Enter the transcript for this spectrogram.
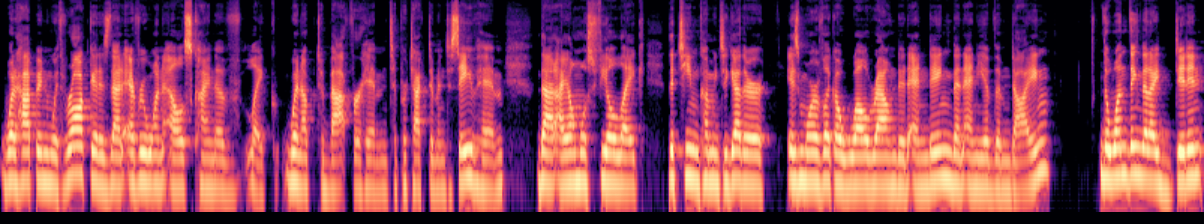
what happened with Rocket is that everyone else kind of like went up to bat for him to protect him and to save him. That I almost feel like the team coming together is more of like a well-rounded ending than any of them dying. The one thing that I didn't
